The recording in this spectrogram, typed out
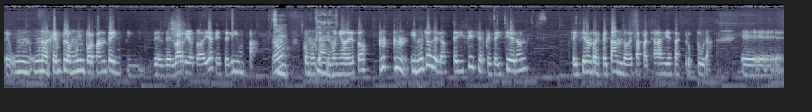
eh, un, ejemplo muy importante del barrio todavía, que es el IMPA, ¿no? Como testimonio de eso. y muchos de los edificios que se hicieron, se hicieron respetando esas fachadas y esa estructura. Eh,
